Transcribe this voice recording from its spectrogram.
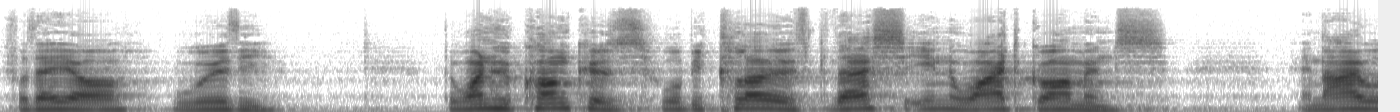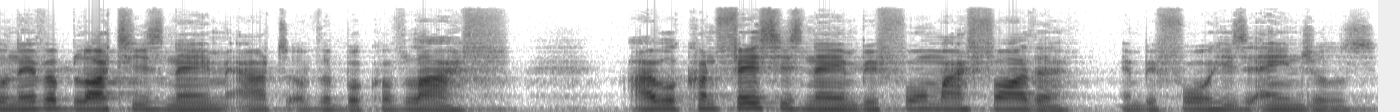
for they are worthy. The one who conquers will be clothed thus in white garments and I will never blot his name out of the book of life. I will confess his name before my Father and before his angels.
